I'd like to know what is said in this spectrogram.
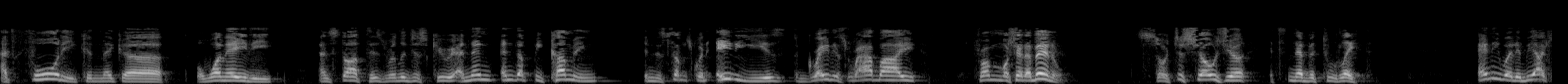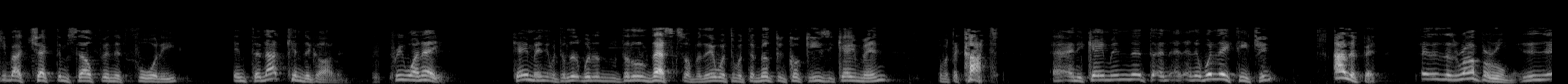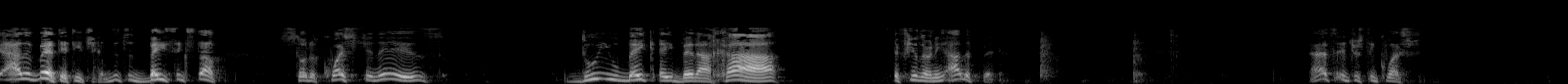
at 40 can make a, a 180 and start his religious career and then end up becoming, in the subsequent 80 years, the greatest rabbi from Moshe Rabbeinu. So it just shows you it's never too late. Anyway, Rabbi Akiva checked himself in at 40 into not kindergarten, pre 1A. Came in with the, little, with the little desks over there with the, with the milk and cookies. He came in with the cot. And he came in, and, and, and what are they teaching? Aleph Bet. There's a romper room. Aleph Bet they're teaching him. This is basic stuff. So the question is, do you make a beracha if you're learning Aleph Bet? That's an interesting question.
